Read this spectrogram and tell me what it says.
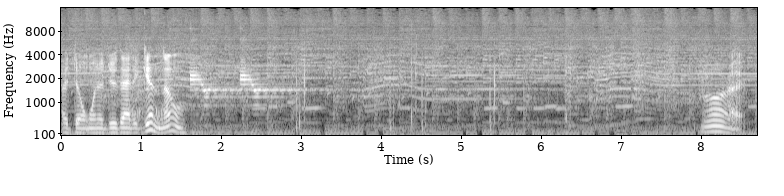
I don't want to do that again, though. Alright. Ow!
